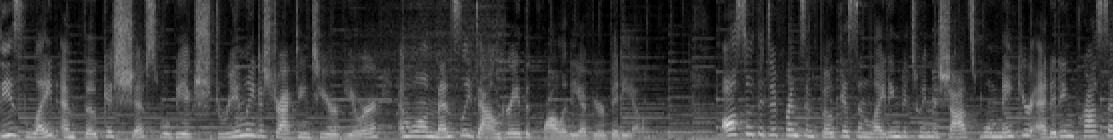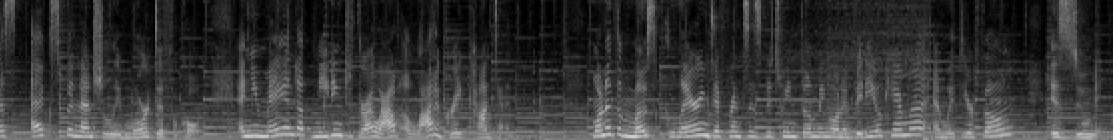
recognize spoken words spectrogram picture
These light and focus shifts will be extremely distracting to your viewer and will immensely downgrade the quality of your video. Also, the difference in focus and lighting between the shots will make your editing process exponentially more difficult, and you may end up needing to throw out a lot of great content. One of the most glaring differences between filming on a video camera and with your phone is zooming.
